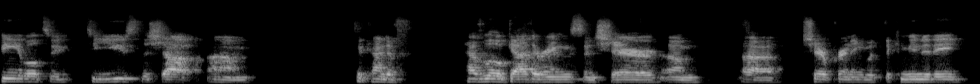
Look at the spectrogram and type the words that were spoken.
being able to, to use the shop um, to kind of have little gatherings and share, um, uh, share printing with the community.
